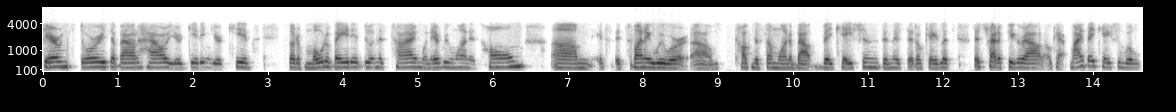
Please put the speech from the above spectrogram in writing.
sharing stories about how you're getting your kids sort of motivated during this time when everyone is home. Um, it's it's funny we were uh, talking to someone about vacations and they said okay let's let's try to figure out okay my vacation will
